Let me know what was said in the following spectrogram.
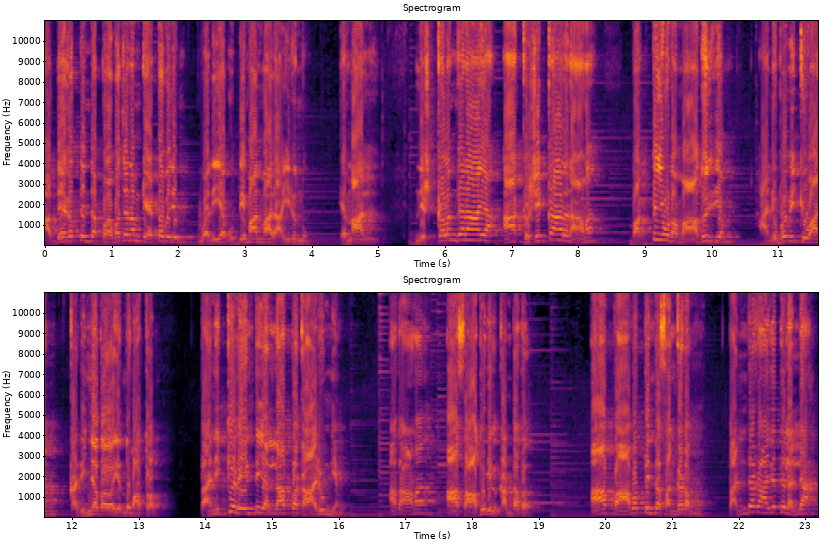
അദ്ദേഹത്തിന്റെ പ്രവചനം കേട്ടവരും വലിയ ബുദ്ധിമാന്മാരായിരുന്നു. എന്നാൽ നിഷ്കളങ്കനായ ആ കൃഷിക്കാരനാണ് ഭക്തിയുടെ മാധുര്യം അനുഭവിക്കുവാൻ കഴിഞ്ഞത് എന്ന് മാത്രം. തനിക്ക് വേണ്ടിയല്ലാത്ത കാരുണ്യം. അതാണ് ആ സാധുവിൽ കണ്ടത്. ആ പാപത്തിന്റെ സങ്കടം തന്റെ കാര്യത്തിലല്ല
